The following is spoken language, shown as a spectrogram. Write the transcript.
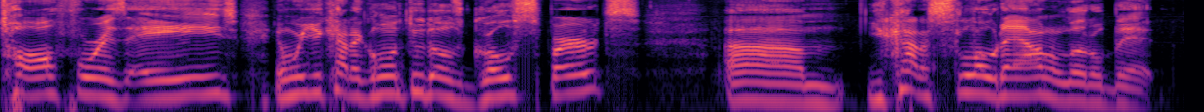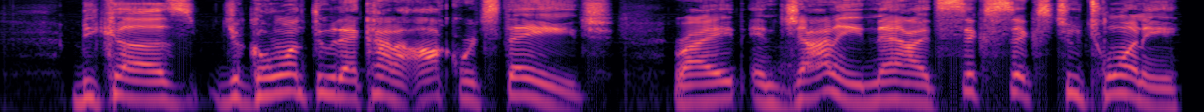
tall for his age, and when you're kind of going through those growth spurts, um, you kind of slow down a little bit because you're going through that kind of awkward stage, right? And Johnny now at 6'6", 220,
